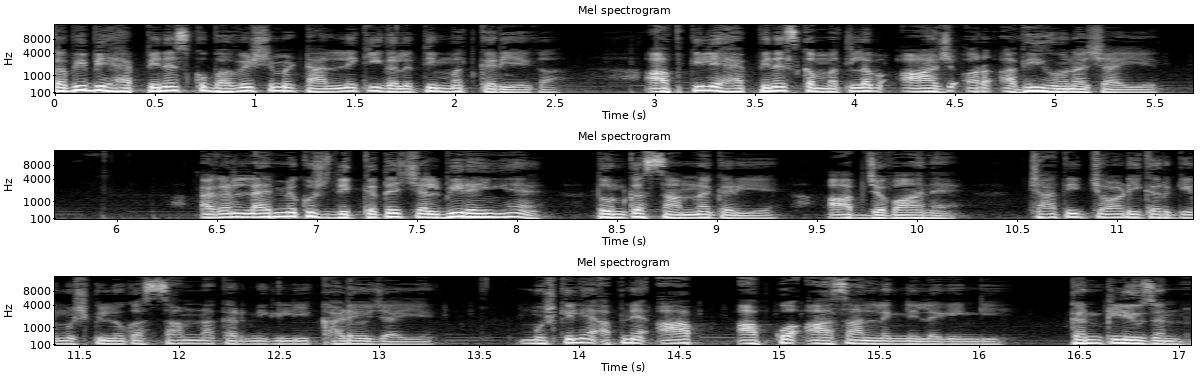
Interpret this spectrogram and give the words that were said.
कभी भी हैप्पीनेस को भविष्य में टालने की गलती मत करिएगा। आपके लिए हैप्पीनेस का मतलब आज और अभी होना चाहिए। अगर लाइफ में कुछ दिक्कतें चल भी रही हैं तो उनका सामना करिए। आप जवान हैं। छाती चौड़ी करके मुश्किलों का सामना करने के लिए खड़े हो जाइए। मुश्किलें अपने आप, आपको आसान लगने लगेंगी। कंक्लूजन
